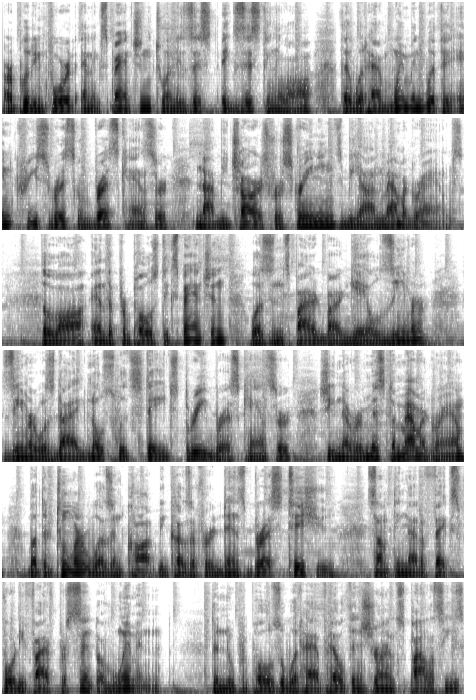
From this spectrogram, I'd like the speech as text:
are putting forward an expansion to an exist, existing law that would have women with an increased risk of breast cancer not be charged for screenings beyond mammograms. The law and the proposed expansion was inspired by Gail Zemer. Zemer was diagnosed with stage 3 breast cancer. She never missed a mammogram, but the tumor wasn't caught because of her dense breast tissue, something that affects 45% of women. The new proposal would have health insurance policies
